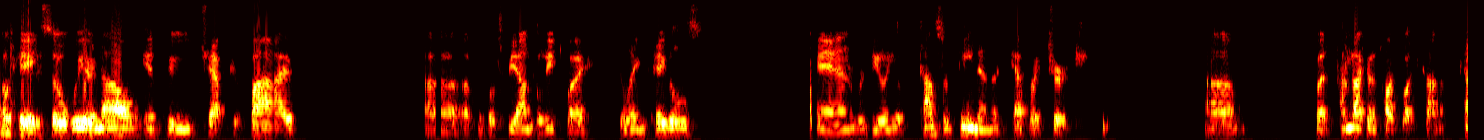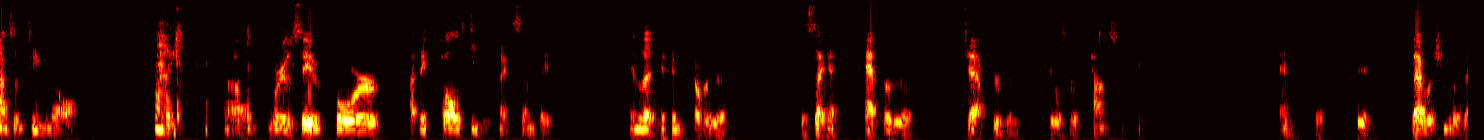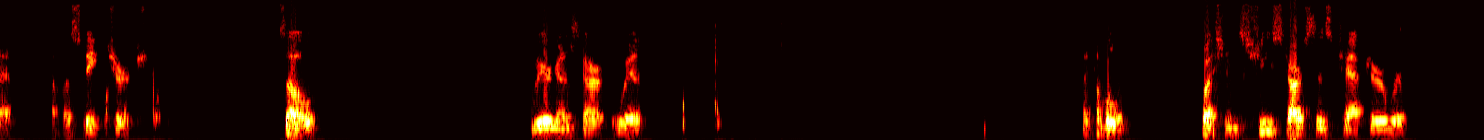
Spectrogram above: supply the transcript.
Okay, so we are now into chapter five uh, of the book Beyond Belief by Elaine Pagels. And we're dealing with Constantine and the Catholic Church. Um, but I'm not going to talk about Con- Constantine at all. Okay. Uh, we're going to save it for, I think, Paul's team next Sunday and let him cover the, the second half of the chapter that deals with Constantine and the, the establishment of that of a state church. So we're going to start with a couple of questions. She starts this chapter with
